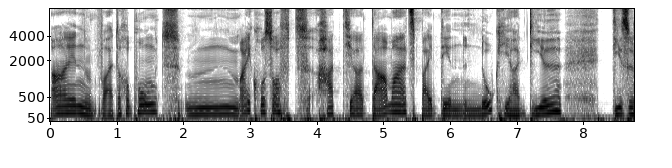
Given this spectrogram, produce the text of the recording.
Ein weiterer Punkt, Microsoft hat ja damals bei den Nokia-Deal diese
